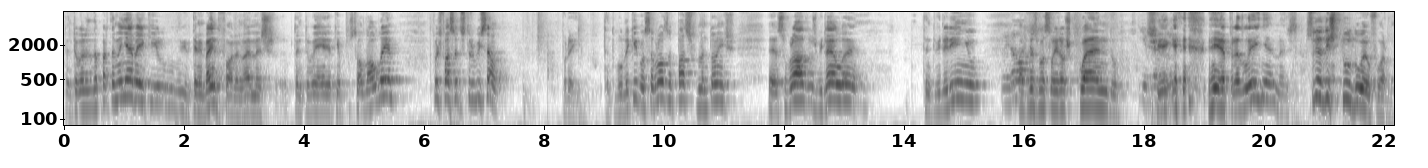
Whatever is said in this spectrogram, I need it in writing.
Portanto, agora da parte da manhã vem aquilo, e também bem de fora, não é? Mas, portanto, vem aqui o pessoal da aldeia, depois faço a distribuição. Por aí. Portanto, vou daqui, vou Sabrosa, Passos, Fermentões, eh, Sobrados, Vilela, Portanto, Vileirinho, às vezes vou acelerar quando e chega e a pradelinha, mas segredo disto tudo é o forno.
